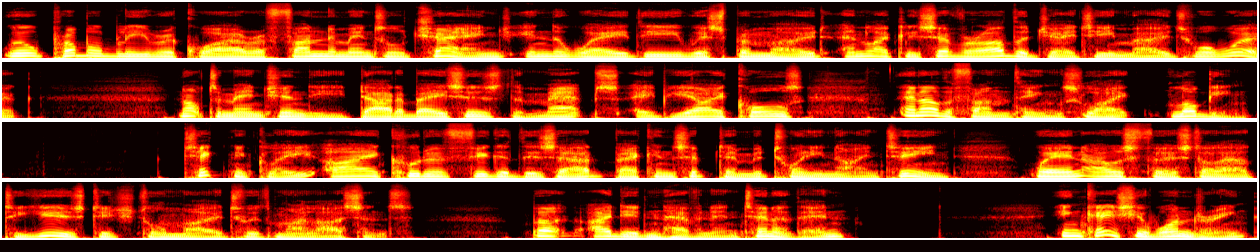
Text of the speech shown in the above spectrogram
will probably require a fundamental change in the way the WSPR mode and likely several other JT modes will work. Not to mention the databases, the maps, API calls, and other fun things like logging. Technically, I could have figured this out back in September 2019 when I was first allowed to use digital modes with my license. But I didn't have an antenna then. In case you're wondering,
